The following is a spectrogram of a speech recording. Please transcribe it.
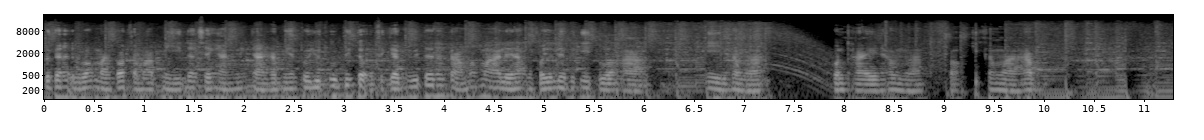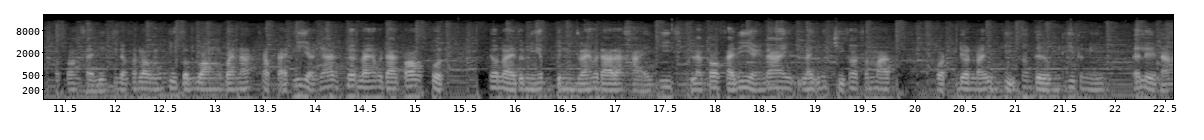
ตัวการอื่นมากมายก็สามารถมีเลือกใช้งานในการครับมีทั้งตัว YouTube TikTok Instagram Twitter ต่างๆมากมายเลยนะผมก็จะเลือกไปที่ตัวอ่านี่นะครับนะคนไทยนะครับนะก็คลิกเข้ามาครับ แล้วก็ใส่ลิงก์ที่เราทดลองเมื่อกี้กดวางไปนะครับใครที่อยากได้ยอดไลค์ธรรมดาก็กดยอดไลค์ตัวนี้เป็นไลค์ธรรมดาราคายที่แล้วก็ใครที่อยากได้ไลค์อิมจีก็สามารถกดยอดไลค์อิมจีเพิ่มเติมที่ตรงนี้ได้เลยนะ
